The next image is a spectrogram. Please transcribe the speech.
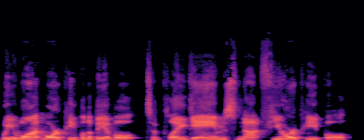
We want more people to be able to play games, not fewer people.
